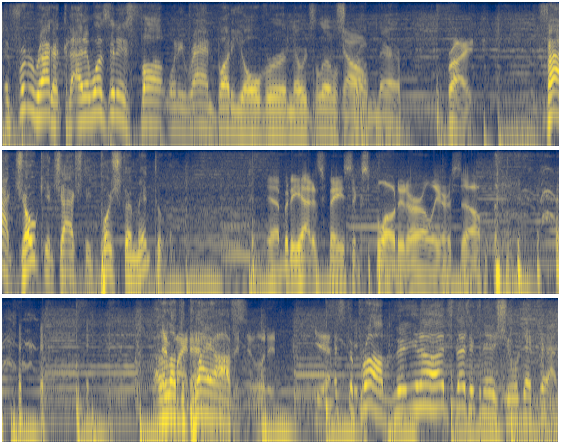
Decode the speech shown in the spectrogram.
And for the record, it wasn't his fault when he ran Buddy over and there was a little scrum there. Right. In fact, Jokic actually pushed him into him. Yeah, but he had his face exploded earlier, so. I love the playoffs. something to do with it. Yeah. That's the problem. You know, that's that's an issue. We'll get to that.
